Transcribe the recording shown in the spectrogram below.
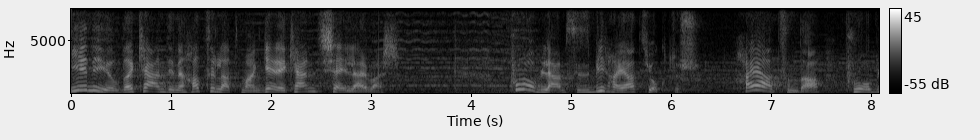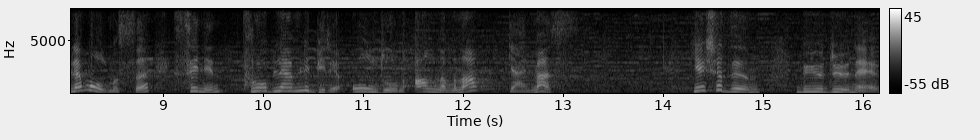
Yeni yılda kendine hatırlatman gereken şeyler var. Problemsiz bir hayat yoktur. Hayatında problem olması senin problemli biri olduğun anlamına gelmez. Yaşadığın, büyüdüğün ev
